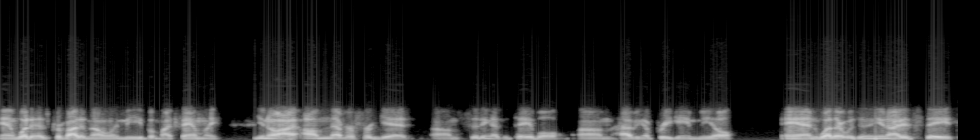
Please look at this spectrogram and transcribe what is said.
and what it has provided not only me but my family. You know I, i'll never forget um, sitting at the table um, having a pregame meal, and whether it was in the United States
